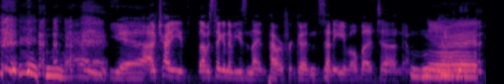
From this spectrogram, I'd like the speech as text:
Yeah, I'm trying to. I was thinking of using that power for good instead of evil, but uh, no. Yeah.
